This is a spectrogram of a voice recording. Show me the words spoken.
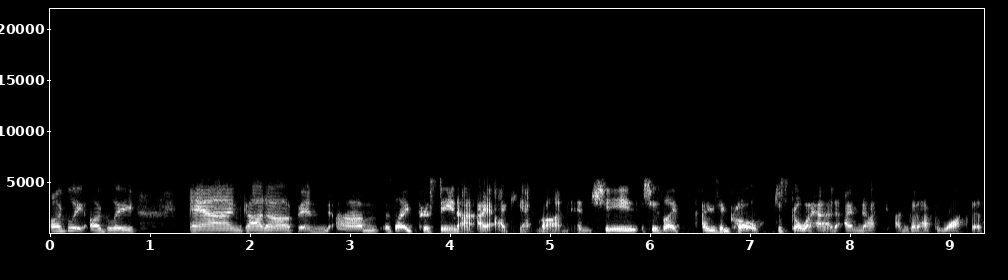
ugly, ugly, and got up and um, was like, Christine, I, I can't run. And she, she's like, I said, go, just go ahead. I'm not, I'm going to have to walk this.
